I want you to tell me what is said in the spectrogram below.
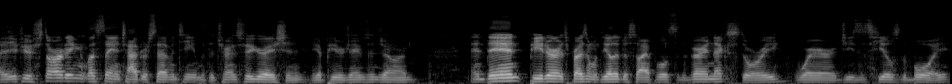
uh, if you're starting, let's say in chapter 17 with the transfiguration, you got Peter, James, and John. And then Peter is present with the other disciples in the very next story where Jesus heals the boy.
